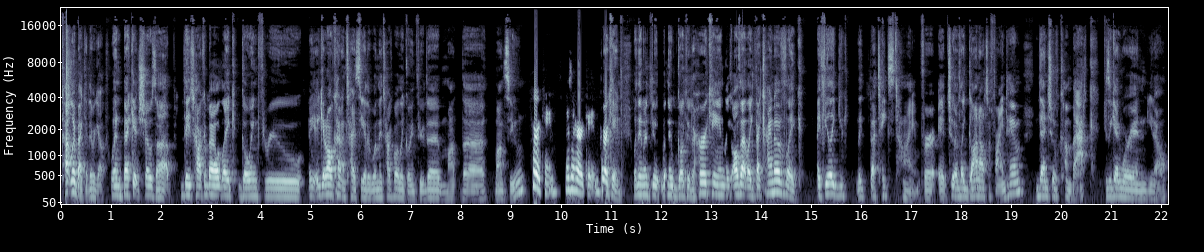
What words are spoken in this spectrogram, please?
Cutler Beckett. There we go. When Beckett shows up, they talk about like going through. It all kind of ties together when they talk about like going through the mon- the monsoon hurricane. There's a hurricane. Hurricane. When they went through when they go through the hurricane, like all that, like that kind of like I feel like you like that takes time for it to have like gone out to find him, then to have come back. Because again, we're in you know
